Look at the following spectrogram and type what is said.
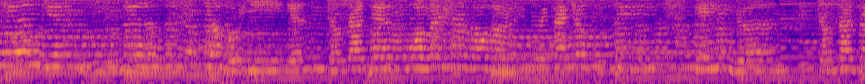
天天一年又一年，长大间我们是否还会再唱起心愿？长大间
